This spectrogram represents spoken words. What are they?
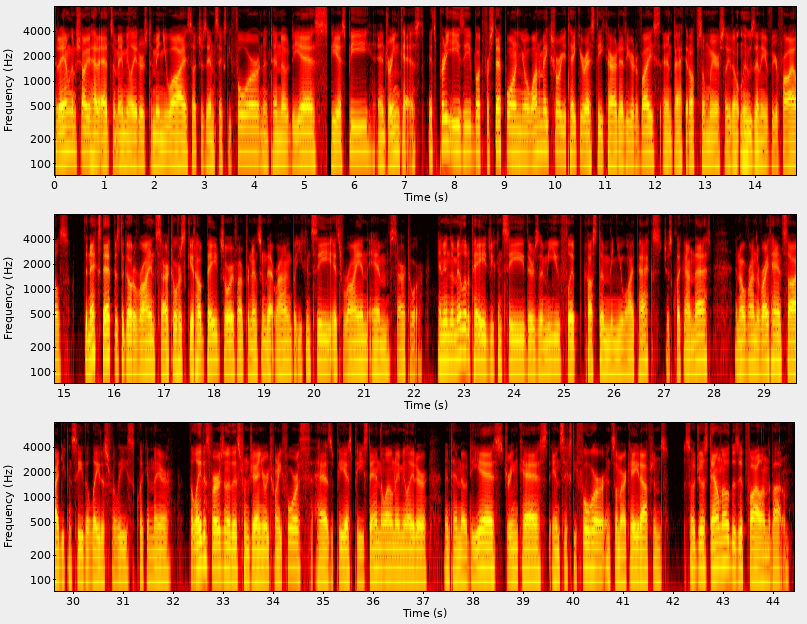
Today I'm going to show you how to add some emulators to MinUI such as N64, Nintendo DS, PSP, and Dreamcast. It's pretty easy, but for step one you'll want to make sure you take your SD card out of your device and back it up somewhere so you don't lose any of your files. The next step is to go to Ryan Sartor's GitHub page. Sorry if I'm pronouncing that wrong, but you can see it's Ryan M. Sartor. And in the middle of the page you can see there's a Miyoo Flip custom MinUI Paks. Just click on that and over on the right hand side, you can see the latest release. Click in there. The latest version of this from January 24th has a PSP standalone emulator, Nintendo DS, Dreamcast, N64, and some arcade options. So just download the zip file on the bottom.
